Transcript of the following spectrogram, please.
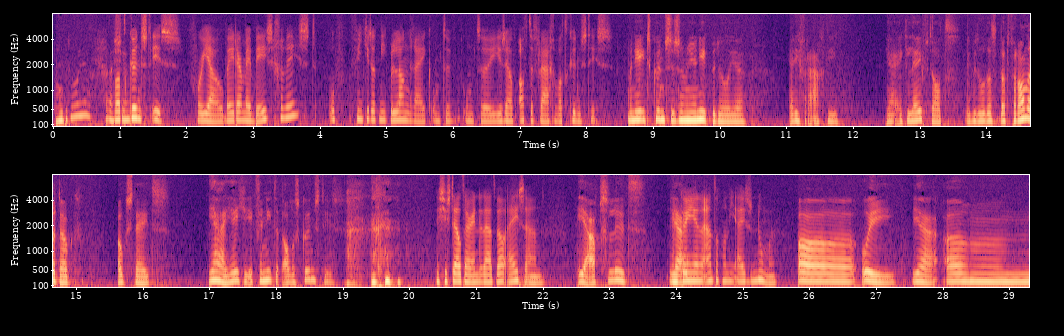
hoe bedoel je? Als Wat je- kunst is voor jou, ben je daarmee bezig geweest? Of vind je dat niet belangrijk om, te, om te jezelf af te vragen wat kunst is? Wanneer iets kunst is en wanneer niet, bedoel je? Ja, die vraag, die, ja, ik leef dat. Ik bedoel, dat, dat verandert ook, ook steeds. Ja, jeetje, ik vind niet dat alles kunst is. Dus je stelt daar inderdaad wel eisen aan. Ja, absoluut. En ja. kun je een aantal van die eisen noemen? Oh, oei, ja. ehm,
